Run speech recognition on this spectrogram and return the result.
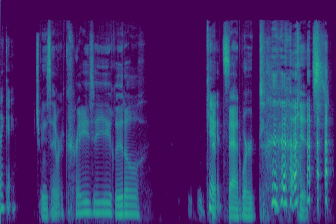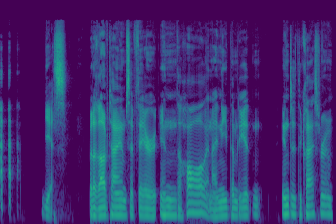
okay. which means they were crazy little Kids. bad word. kids. Yes. But a lot of times, if they're in the hall and I need them to get in, into the classroom,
